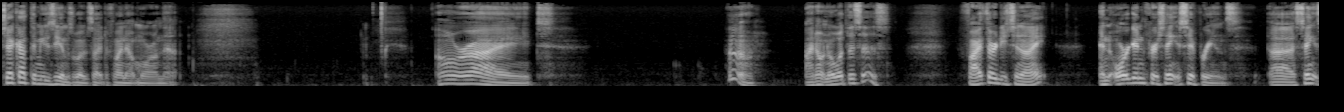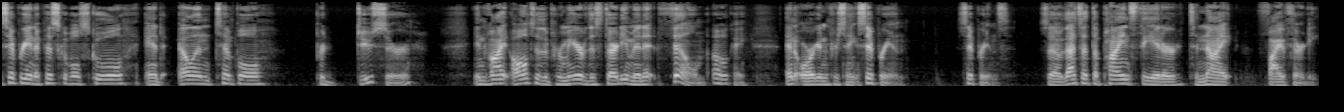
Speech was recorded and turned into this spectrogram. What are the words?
Check out the museum's website to find out more on that. All right. Huh. I don't know what this is. 5.30 tonight, an organ for St. Cyprian's. Uh, St. Cyprian Episcopal School and Ellen Temple producer invite all to the premiere of this 30-minute film. Oh, okay. An organ for St. Cyprian. Cyprian's. So that's at the Pines Theater tonight, 5.30.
